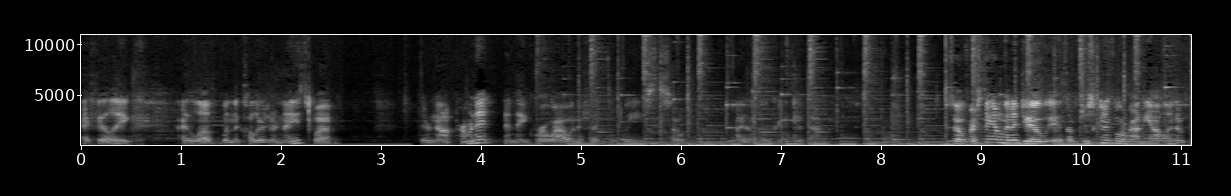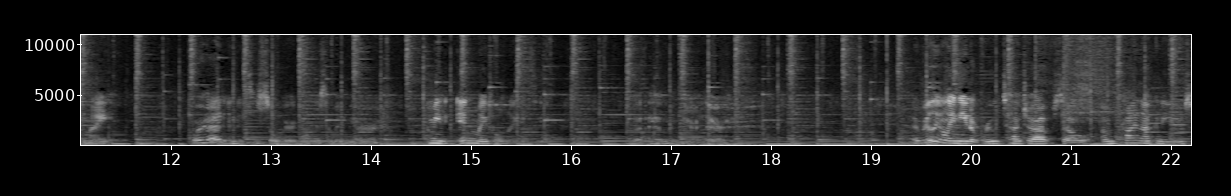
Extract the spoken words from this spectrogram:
I feel like I love when the colors are nice, but they're not permanent and they grow out and I feel like a waste. So I don't go crazy with that. So first thing I'm gonna do is I'm just gonna go around the outline of my forehead and it's just so weird doing this in my mirror. I mean, in my phone I can see, but I have my mirror there. I really only need a root touch up, so I'm probably not gonna use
